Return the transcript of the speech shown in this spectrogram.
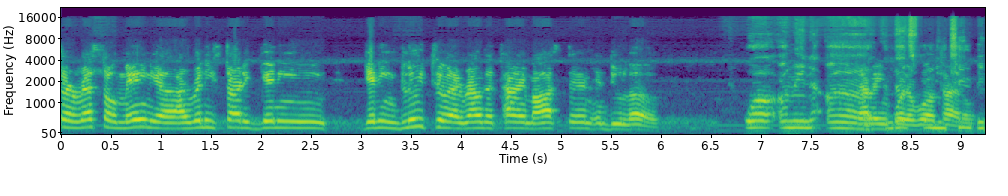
WrestleMania, I really started getting getting glued to it around the time Austin and Dude Love. Well, I mean, uh, that's funny title. too.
